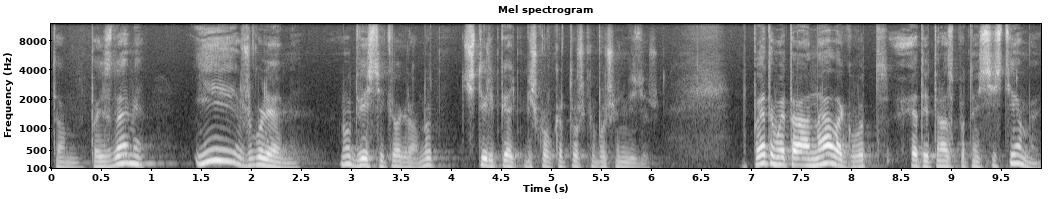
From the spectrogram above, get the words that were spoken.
там, поездами и «Жигулями». Ну, 200 килограмм. Ну, 4-5 мешков картошки больше не везешь. Поэтому это аналог вот этой транспортной системы,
